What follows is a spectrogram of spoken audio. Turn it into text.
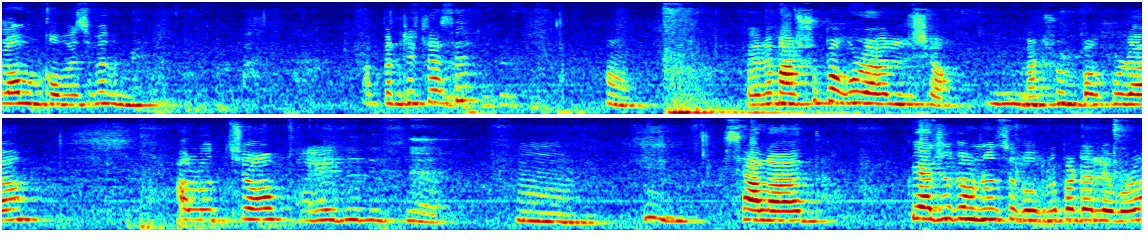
লবণ কমেছে বেগুনি। আপনার ঠিক আছে? হ্যাঁ। তাহলে মাশরুম পাকোড়া আলিশা মাশরুম পাকোড়া আলুর চপ হুম সালাদ। পেঁয়াজও কেমন আছে গোগুলো পাটালে বড়?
